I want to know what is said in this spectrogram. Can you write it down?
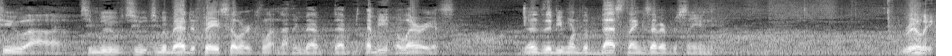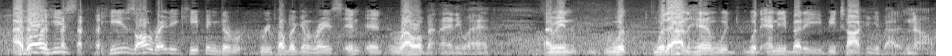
to uh, to move to to move ahead to face Hillary Clinton. I think that that that'd be hilarious. That'd be one of the best things I've ever seen. really. Uh, well, he's he's already keeping the Republican race in, in relevant anyway. I mean, with, without him, would would anybody be talking about it? No,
